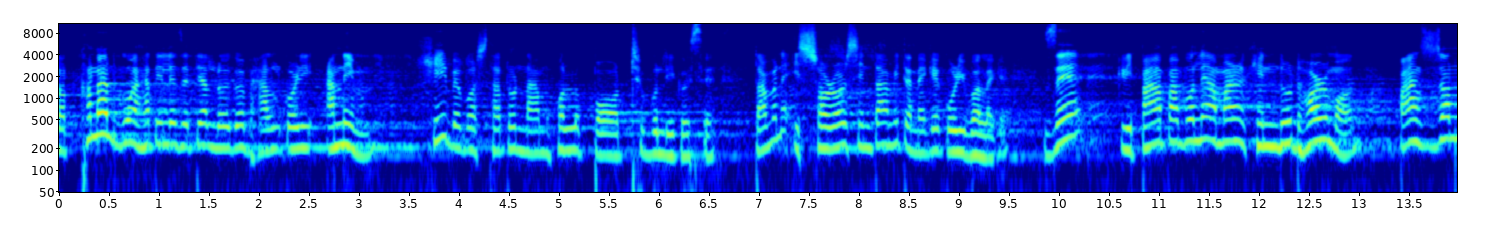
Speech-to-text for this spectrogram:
তৎক্ষণাত গুৱাহাটীলৈ যেতিয়া লৈ গৈ ভাল কৰি আনিম সেই ব্যৱস্থাটোৰ নাম হ'ল পথ বুলি কৈছে। তাৰমানে ঈশ্বৰৰ চিন্তা আমি তেনেকৈ কৰিব লাগে যে কৃপা পাবলৈ আমাৰ হিন্দু ধৰ্মত পাঁচজন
